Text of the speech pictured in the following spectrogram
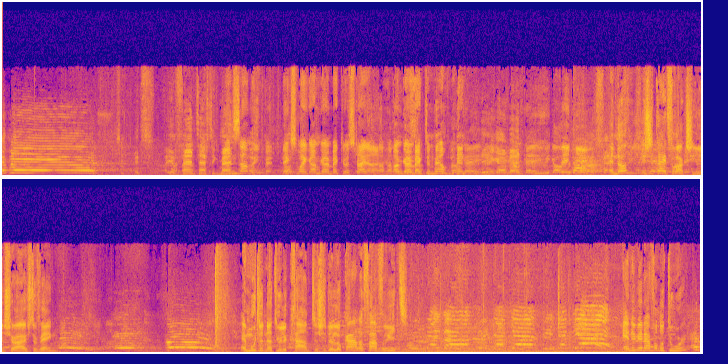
Evans. It's, you're fantastic, man. That's something, but next week I'm going back to Australia. I'm going back to Melbourne. Okay. Here we go, man. Okay, we go Thank you. En dan is het tijd voor actie in Surhuisterveen. En moet het natuurlijk gaan tussen de lokale favoriet... en de winnaar van de Tour. En.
